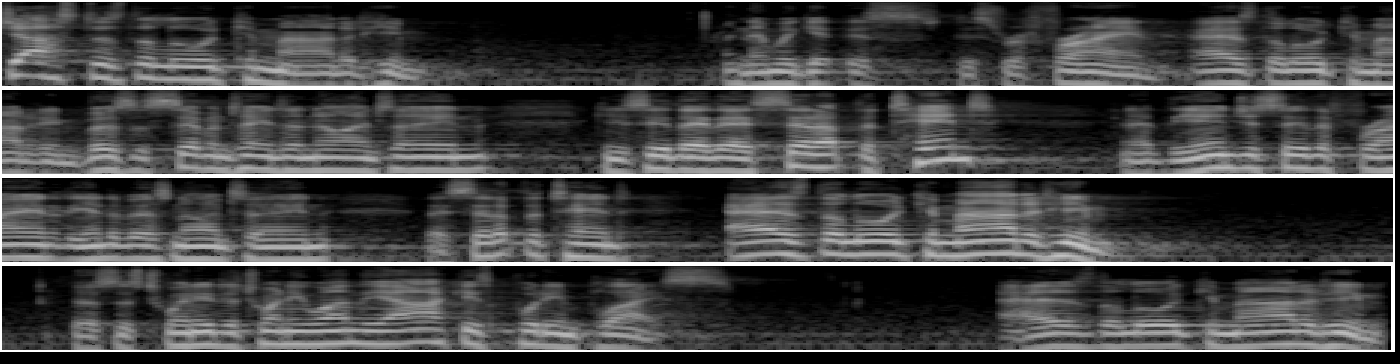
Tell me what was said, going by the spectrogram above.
just as the Lord commanded him. And then we get this, this refrain, as the Lord commanded him. Verses 17 to 19, can you see they, they set up the tent? And at the end, you see the refrain, at the end of verse 19, they set up the tent as the Lord commanded him. Verses 20 to 21, the ark is put in place as the Lord commanded him.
